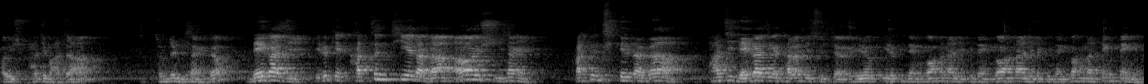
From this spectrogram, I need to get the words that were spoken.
어이씨 바지 맞아? 점점 이상해져? 네 가지 이렇게 같은 티에다가 아이씨 이상해 같은 티에다가 바지 네 가지가 달라질 수 있죠. 이렇게 이렇게 된 거 하나 이렇게 된 거 하나 이렇게 된 거 하나 땡땡이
